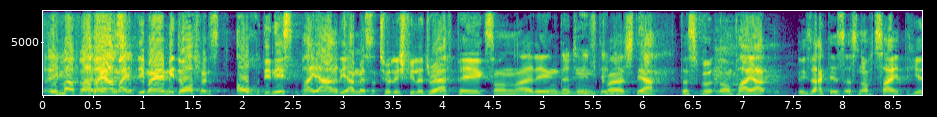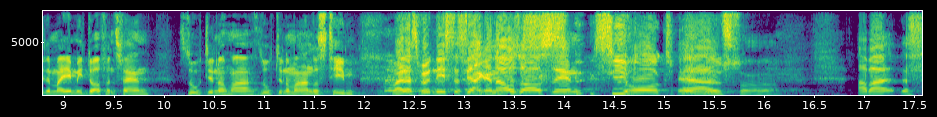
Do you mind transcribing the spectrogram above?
mach- ich mach weiter. aber ja, die Miami Dolphins, auch die nächsten paar Jahre, die haben jetzt natürlich viele Draftpicks und all den Das guten Quatsch. Ja, das wird noch ein paar Jahre. Ich sagte, es ist noch Zeit, hier der Miami Dolphins-Fan, such dir noch mal, such dir noch mal ein anderes Team. Weil das wird nächstes Jahr genauso aussehen. Seahawks, Ja, das, äh, aber das...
